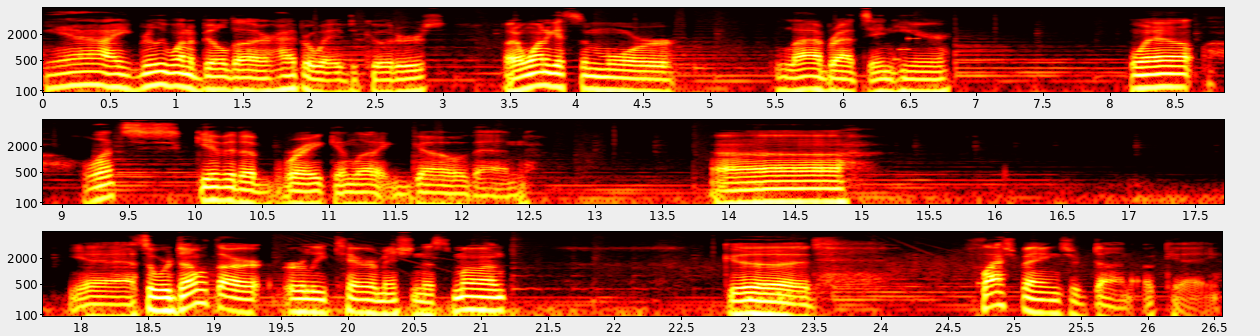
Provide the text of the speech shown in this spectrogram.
Yeah, I really want to build our hyperwave decoders, but I want to get some more lab rats in here. Well, let's give it a break and let it go then. Uh, yeah, so we're done with our early terror mission this month. Good. Flashbangs are done. Okay.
